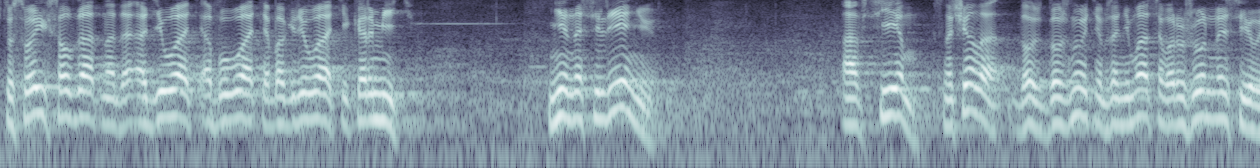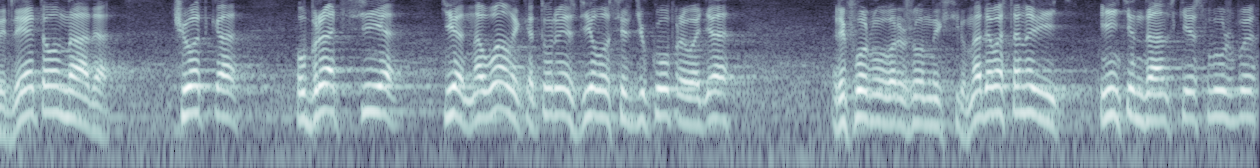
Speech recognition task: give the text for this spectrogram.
что своих солдат надо одевать, обувать, обогревать и кормить не населению, а всем. Сначала должно этим заниматься вооруженные силы. Для этого надо четко убрать все те навалы, которые сделал Сердюков, проводя реформу вооруженных сил. Надо восстановить и интендантские службы,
